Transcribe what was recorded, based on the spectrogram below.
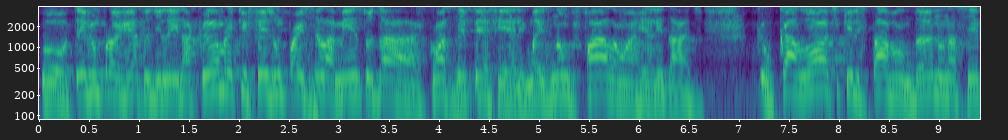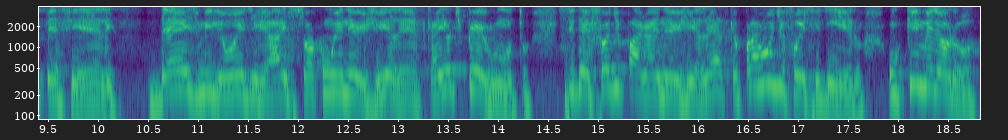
oh, teve um projeto de lei na Câmara que fez um parcelamento da, com a CPFL, mas não falam a realidade. O calote que eles estavam dando na CPFL, 10 milhões de reais só com energia elétrica. Aí eu te pergunto, se deixou de pagar energia elétrica, para onde foi esse dinheiro? O que melhorou?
